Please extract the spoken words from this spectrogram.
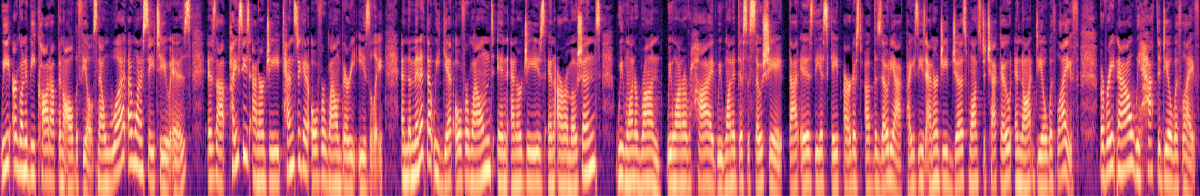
We are going to be caught up in all the feels. Now, what I want to say to you is, is that Pisces energy tends to get over overwhelmed very easily. And the minute that we get overwhelmed in energies and our emotions, we want to run, we want to hide, we want to disassociate. That is the escape artist of the zodiac. Pisces energy just wants to check out and not deal with life. But right now, we have to deal with life.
